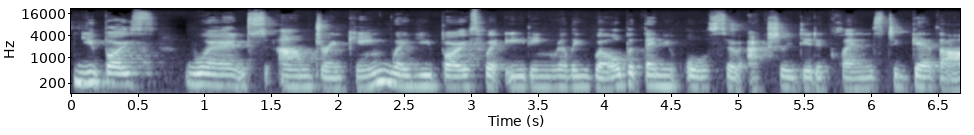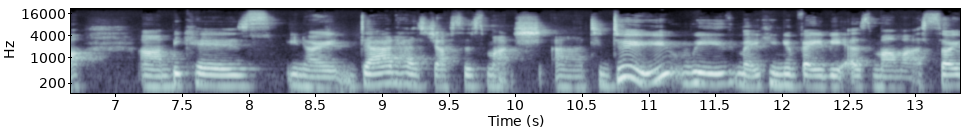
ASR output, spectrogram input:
you both weren't um, drinking, where you both were eating really well, but then you also actually did a cleanse together um, because, you know, dad has just as much uh, to do with making a baby as mama. So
